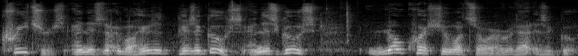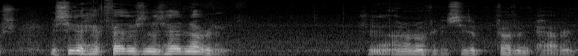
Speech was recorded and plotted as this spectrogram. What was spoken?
creatures. And there's no, well, here's a, here's a goose, and this goose, no question whatsoever, that is a goose. You see the feathers in his head and everything. See, I don't know if you can see the feathering pattern,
